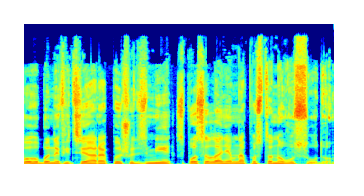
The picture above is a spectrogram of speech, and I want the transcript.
кінцевого бенефіціара пишуть змі з посиланням на постанову суду.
